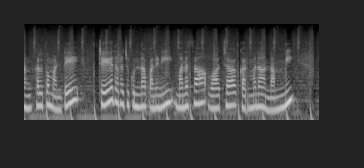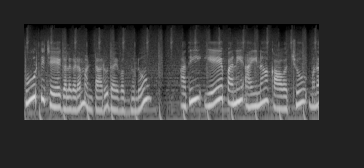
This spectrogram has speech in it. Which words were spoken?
సంకల్పం అంటే చేయదలుచుకున్న పనిని మనస వాచ కర్మన నమ్మి పూర్తి చేయగలగడం అంటారు దైవజ్ఞులు. అది ఏ పని అయినా కావచ్చు మన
